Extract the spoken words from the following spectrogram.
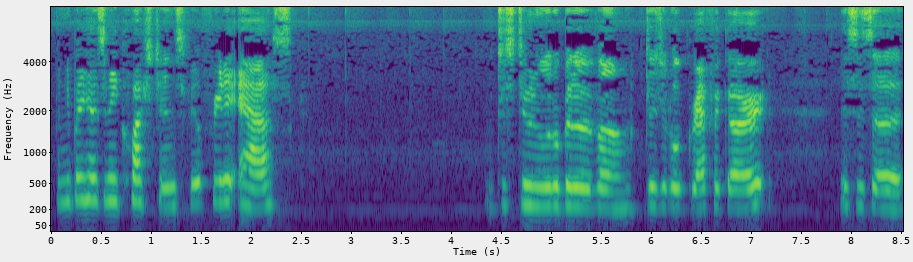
If anybody has any questions, feel free to ask just doing a little bit of um, digital graphic art. This is a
